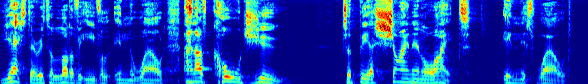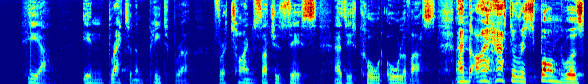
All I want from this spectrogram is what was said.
Yes, there is a lot of evil in the world, and I've called you to be a shining light in this world here in Bretton and Peterborough for a time such as this, as He's called all of us. And I have to respond was,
